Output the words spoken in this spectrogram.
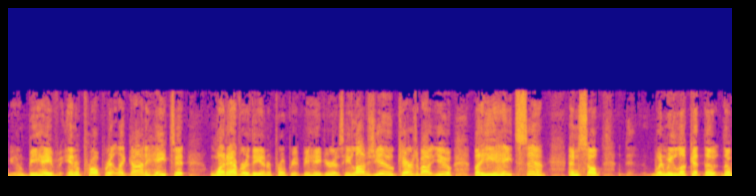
you know, behave inappropriately, God hates it, whatever the inappropriate behavior is. He loves you, cares about you, but he hates sin. And so when we look at the, the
